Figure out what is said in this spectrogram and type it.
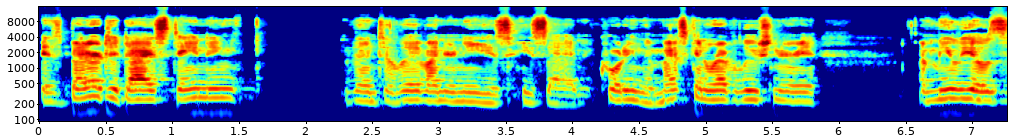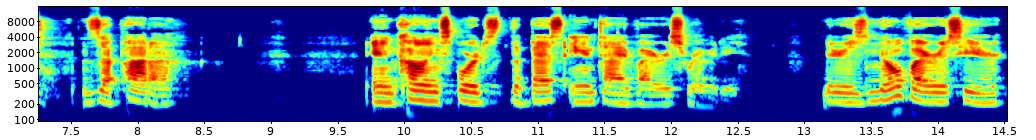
It's better to die standing than to live on your knees, he said, quoting the Mexican revolutionary Emilio Zapata and calling sports the best antivirus remedy. There is no virus here.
